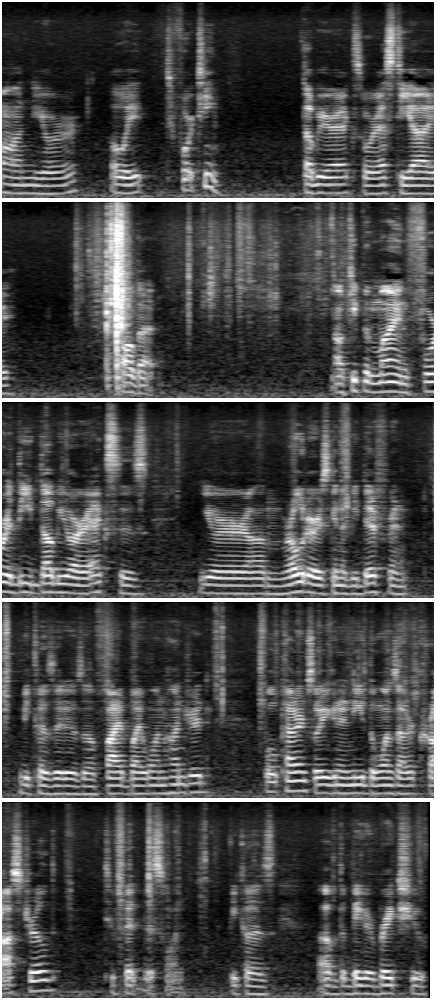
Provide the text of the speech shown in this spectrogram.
on your 08 to 14 WRX or STI, all that. Now keep in mind for the WRXs, your um, rotor is going to be different because it is a 5 by 100 bolt pattern, so you're going to need the ones that are cross drilled to fit this one because of the bigger brake shoe.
